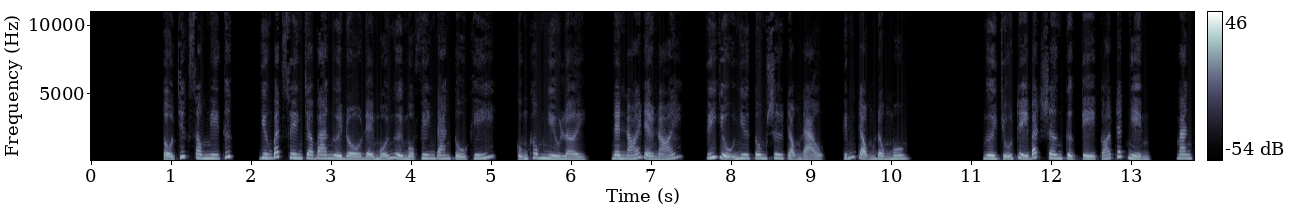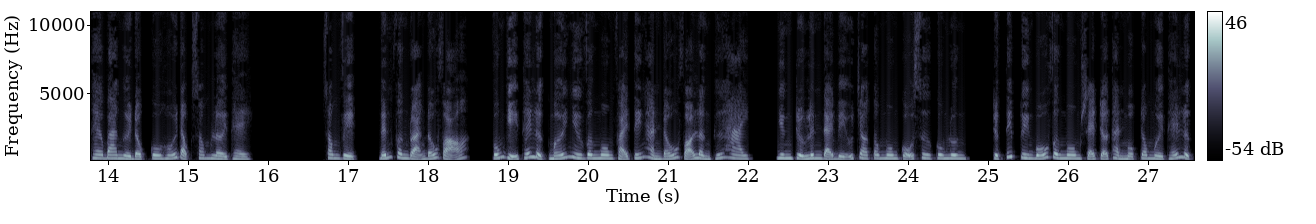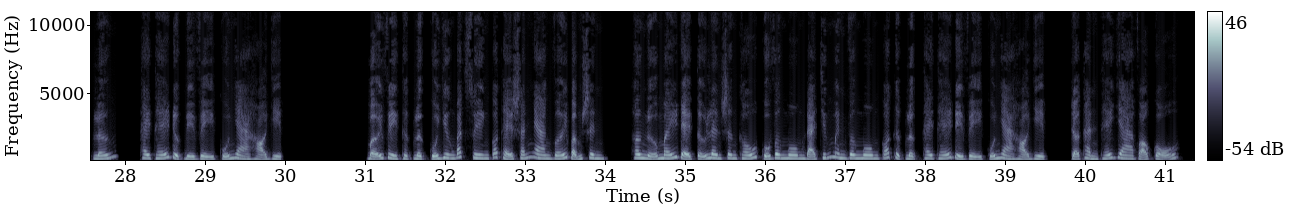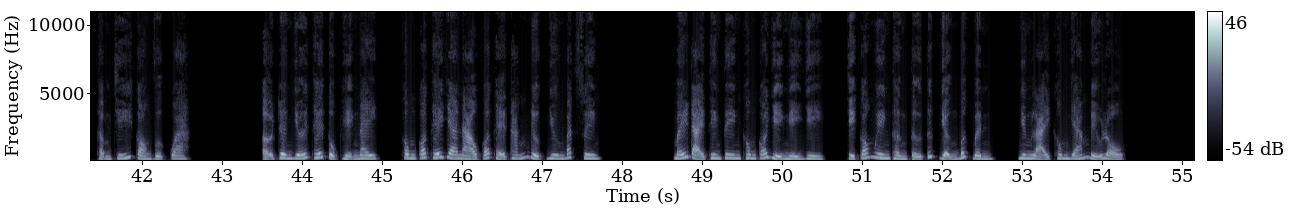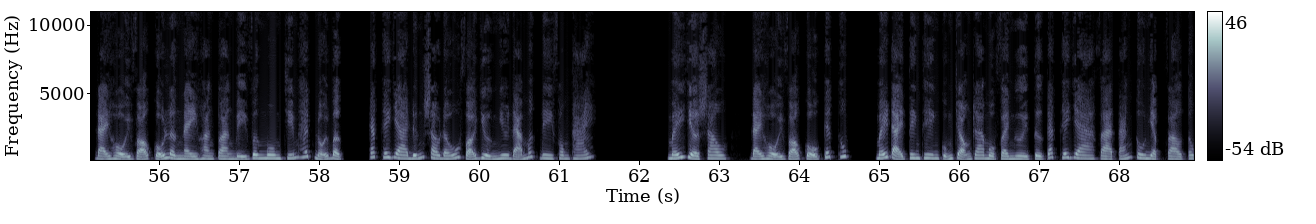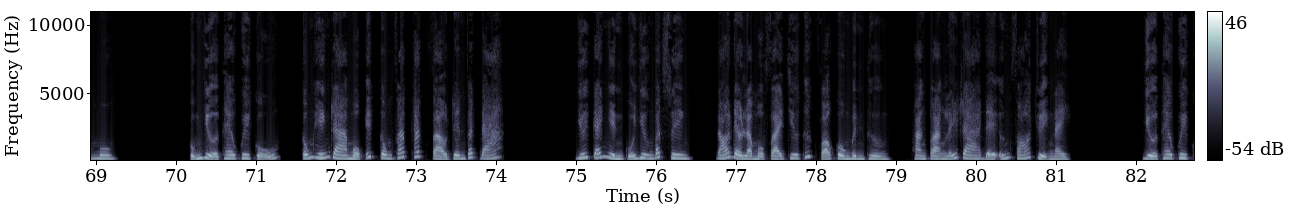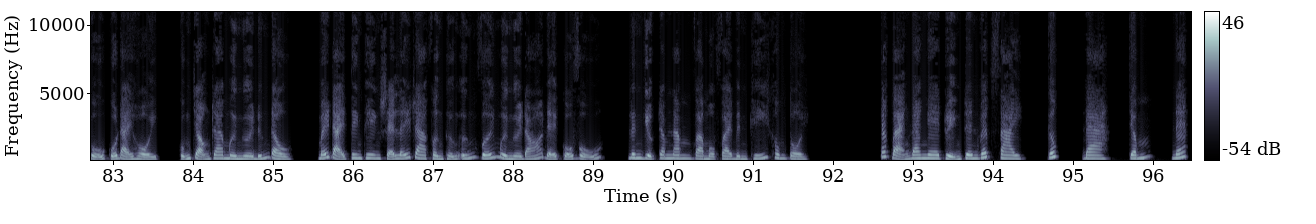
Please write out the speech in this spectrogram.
Tổ chức xong nghi thức, Dương Bách Xuyên cho ba người đồ đệ mỗi người một viên đan tụ khí, cũng không nhiều lời, nên nói đều nói, ví dụ như tôn sư trọng đạo, kính trọng đồng môn. Người chủ trì Bách Sơn cực kỳ có trách nhiệm, mang theo ba người độc cô hối đọc xong lời thề. Xong việc, đến phân đoạn đấu võ, vốn dĩ thế lực mới như Vân Môn phải tiến hành đấu võ lần thứ hai, nhưng Trường Linh đại biểu cho tông môn cổ sư Côn Luân, trực tiếp tuyên bố Vân Môn sẽ trở thành một trong 10 thế lực lớn, thay thế được địa vị của nhà họ Diệp. Bởi vì thực lực của Dương Bách Xuyên có thể sánh ngang với bẩm sinh, hơn nữa mấy đệ tử lên sân khấu của Vân Môn đã chứng minh Vân Môn có thực lực thay thế địa vị của nhà họ Diệp, trở thành thế gia võ cổ, thậm chí còn vượt qua. Ở trên giới thế tục hiện nay, không có thế gia nào có thể thắng được Dương Bách Xuyên. Mấy đại thiên tiên không có dị nghị gì, chỉ có nguyên thần tự tức giận bất bình, nhưng lại không dám biểu lộ. Đại hội võ cổ lần này hoàn toàn bị Vân Môn chiếm hết nổi bật, các thế gia đứng sau đấu võ dường như đã mất đi phong thái. Mấy giờ sau, đại hội võ cổ kết thúc, mấy đại tiên thiên cũng chọn ra một vài người từ các thế gia và tán tu nhập vào tông môn. Cũng dựa theo quy củ, cống hiến ra một ít công pháp khắc vào trên vách đá. Dưới cái nhìn của Dương Bách Xuyên, đó đều là một vài chiêu thức võ cồn bình thường, hoàn toàn lấy ra để ứng phó chuyện này. Dựa theo quy củ của đại hội, cũng chọn ra 10 người đứng đầu, mấy đại tiên thiên sẽ lấy ra phần thưởng ứng với 10 người đó để cổ vũ, linh dược trăm năm và một vài bình khí không tồi. Các bạn đang nghe truyện trên website gocda.net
